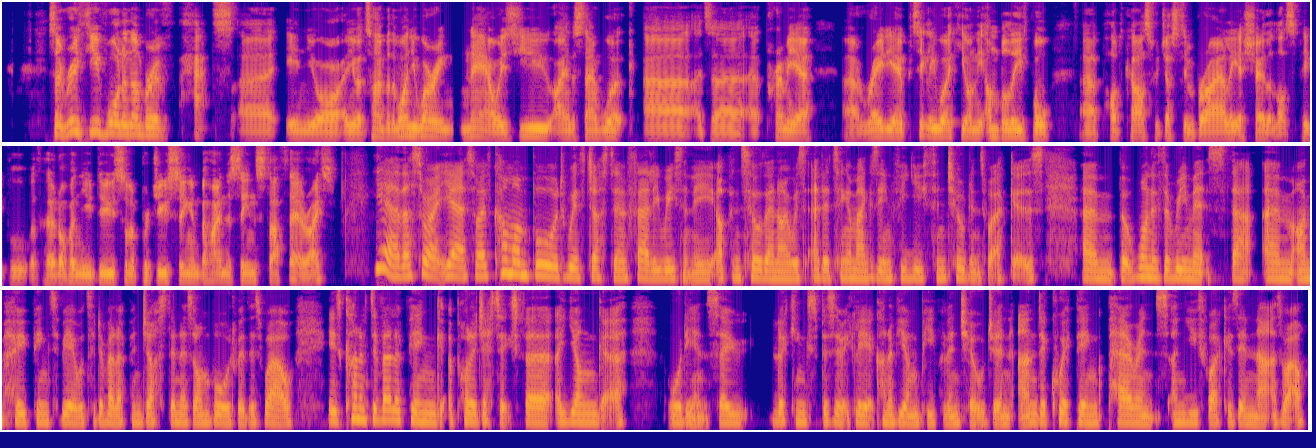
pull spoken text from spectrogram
So Ruth, you've worn a number of hats uh, in your in your time, but the one you're mm. wearing now is you. I understand work uh, at, a, at Premier uh, Radio, particularly working on the Unbelievable uh, podcast with Justin Brierley, a show that lots of people have heard of, and you do sort of producing and behind the scenes stuff there, right? Yeah, that's right. Yeah, so I've come on board with Justin fairly recently. Up until then, I was editing a magazine for youth and children's workers. Um, but one of the remits that um, I'm hoping to be able to develop, and Justin is on board with as well, is kind of developing apologetics for a younger audience. So looking specifically at kind of young people and children and equipping parents and youth workers in that as well.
